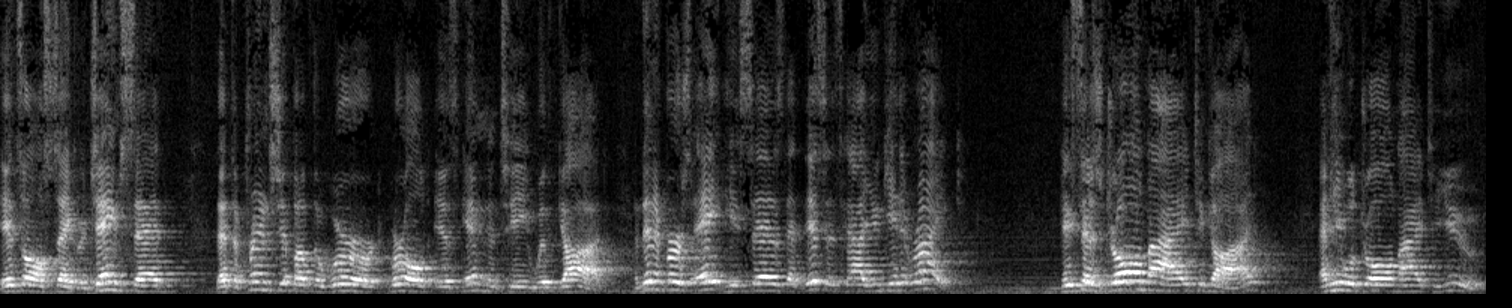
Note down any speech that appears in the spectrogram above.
It's all sacred. James said that the friendship of the world is enmity with God. And then in verse 8, he says that this is how you get it right. He says, Draw nigh to God and he will draw nigh to you.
